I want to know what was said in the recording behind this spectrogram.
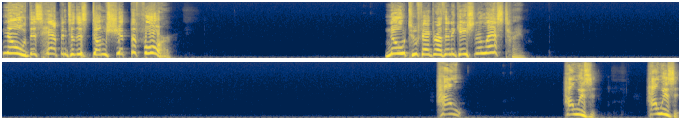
No, this happened to this dumb shit before. No two factor authentication the last time. How? How is it? How is it?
